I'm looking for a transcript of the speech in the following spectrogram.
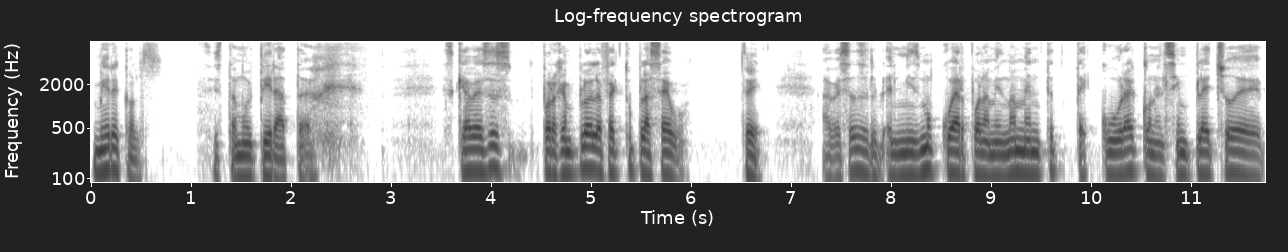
miracles. Sí, está muy pirata. Es que a veces, por ejemplo, el efecto placebo. Sí. A veces el, mismo cuerpo, la misma mente te cura con el simple hecho de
